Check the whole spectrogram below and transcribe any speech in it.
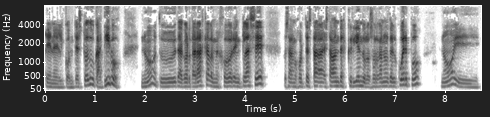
en el contexto educativo, ¿no? Tú te acordarás que a lo mejor en clase, pues a lo mejor te estaban describiendo los órganos del cuerpo, ¿no? Y,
